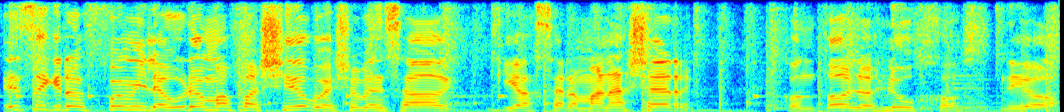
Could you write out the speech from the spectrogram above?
Ese creo que fue mi laburo más fallido porque yo pensaba que iba a ser manager con todos los lujos. Digo,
